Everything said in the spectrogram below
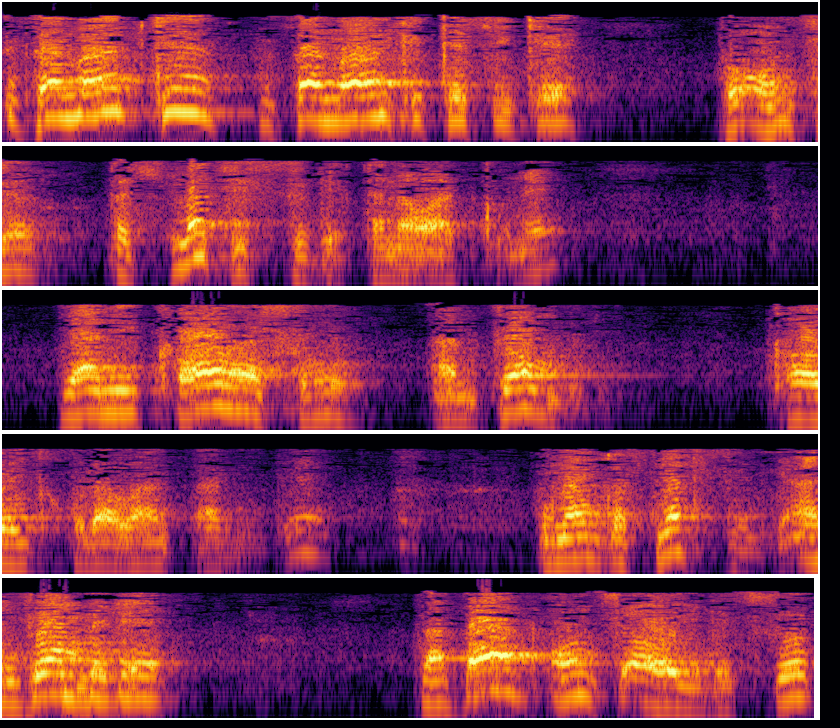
میفرماند که میفرماند که کسی که به اونچه قسمتش شده قناعت کنه یعنی کارش رو انجام بده. کاری که خداوند فرموده اونم قسمت شده انجام بده و بعد اون چه آیده شد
